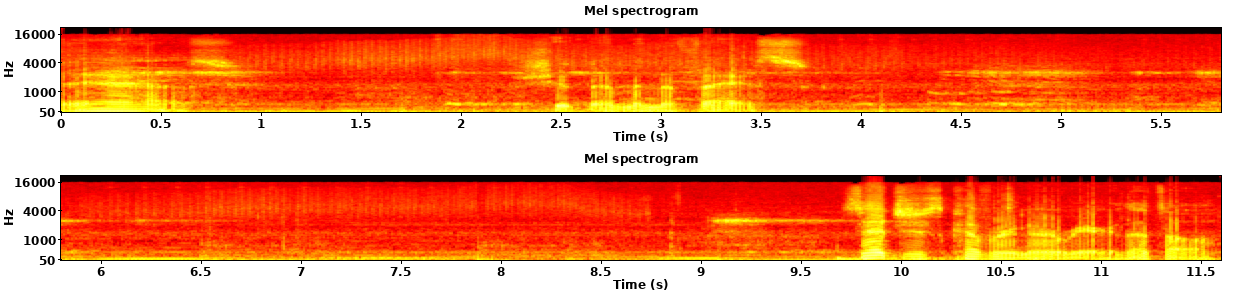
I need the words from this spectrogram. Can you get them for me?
Yes. Shoot them in the face. Zed's just covering our rear, that's all.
